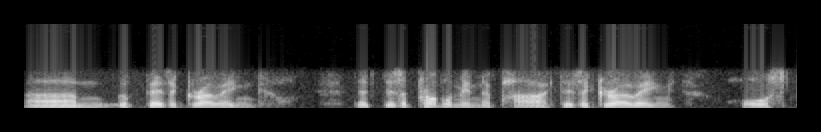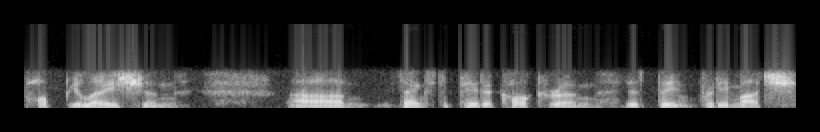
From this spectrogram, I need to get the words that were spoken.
Um, look, there's a growing, there's a problem in the park. There's a growing horse population. Um, thanks to Peter Cochrane, there's been pretty much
